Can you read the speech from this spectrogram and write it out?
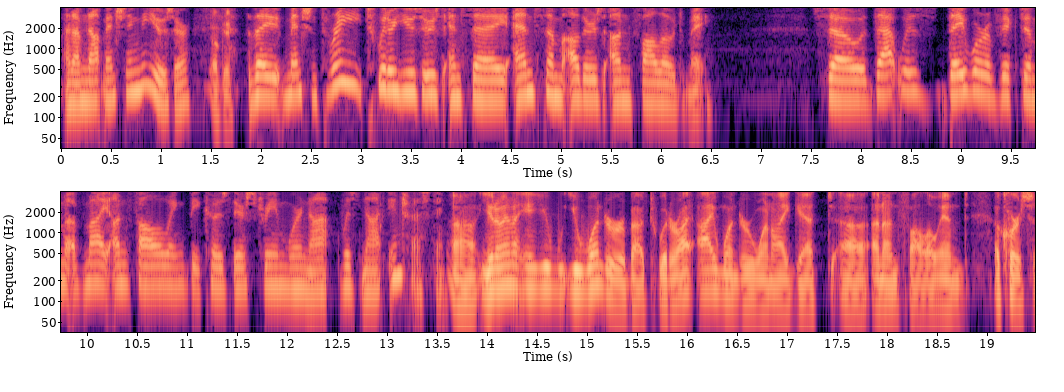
and I'm not mentioning the user. Okay. They mention three Twitter users and say, and some others unfollowed me. So that was, they were a victim of my unfollowing because their stream were not, was not interesting. Uh, you know, and, I, and you you wonder about Twitter. I, I wonder when I get uh, an unfollow, and of course,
